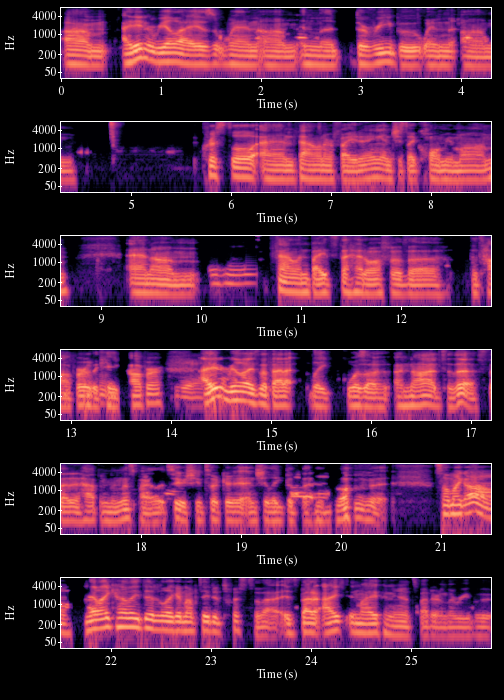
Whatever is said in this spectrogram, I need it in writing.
Um, I didn't realize when um, in the the reboot when um, Krystle and Fallon are fighting and she's like, "Call me mom," and um, Mhm. Fallon bites the head off of the the topper, the Mhm. cake topper. Yeah. I didn't realize that that like was a, a nod to this that it happened in this pilot too. She took it and she like bit the head off of it. So I'm like, oh, I like how they did like an updated twist to that. It's better. I, in my opinion, it's better in the reboot.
